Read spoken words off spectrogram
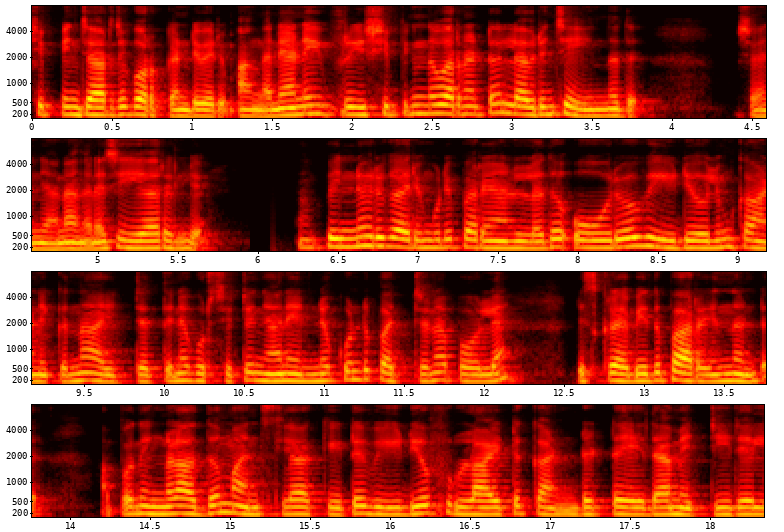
ഷിപ്പിംഗ് ചാർജ് കുറക്കേണ്ടി വരും. അങ്ങനെയാണ് ഈ ഫ്രീ ഷിപ്പിംഗ് എന്ന് പറഞ്ഞിട്ട് എല്ലാവരും ചെയ്യുന്നത്. പക്ഷേ ഞാൻ അങ്ങനെ ചെയ്യാറില്ല. പിന്നെ ഒരു കാര്യം കൂടി പറയാനുള്ളത്. ഓരോ വീഡിയോയിലും കാണിക്കുന്ന ഐറ്റത്തിനെ കുറിച്ചിട്ട് ഞാൻ എന്നെക്കൊണ്ട് പറ്റണ പോലെ ഡിസ്ക്രൈബ് ചെയ്ത് പറയുന്നുണ്ട്. അപ്പോൾ നിങ്ങൾ അത് മനസ്സിലാക്കിയിട്ട് വീഡിയോ ഫുള്ളായിട്ട് കണ്ടിട്ട് ഏതാ മെറ്റീരിയൽ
